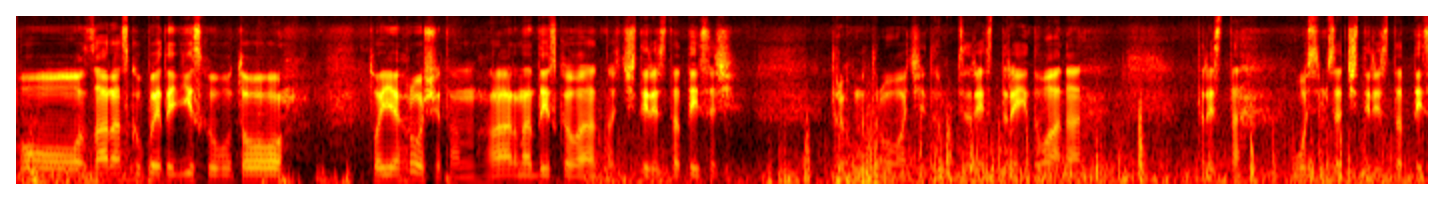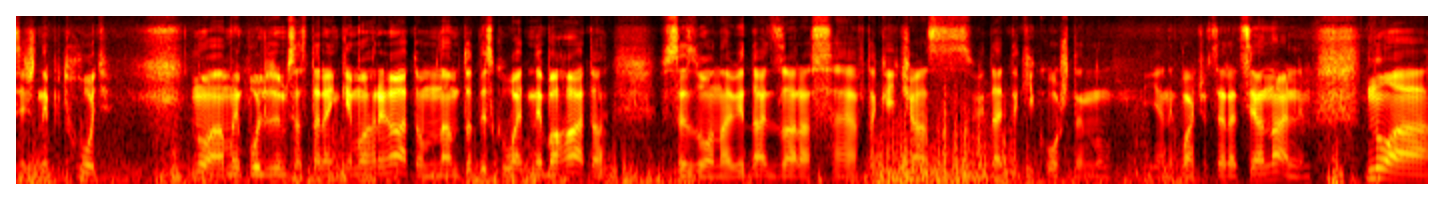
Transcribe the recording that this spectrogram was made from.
Бо зараз купити дискову, то, то є гроші. Там гарна дискова, то 400 тисяч трьохметрова чи там 3,2, да? 380-400 тисяч не підходь. Ну, а ми пользуємося стареньким агрегатом, нам то дискувати небагато в сезон, а віддати зараз е, в такий час, віддати такі кошти, ну, я не бачу це раціональним. Ну, а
